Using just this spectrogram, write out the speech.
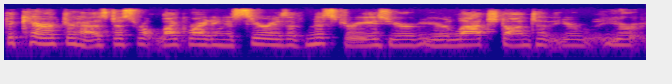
the character has. Just like writing a series of mysteries, you're you're latched onto you're you're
